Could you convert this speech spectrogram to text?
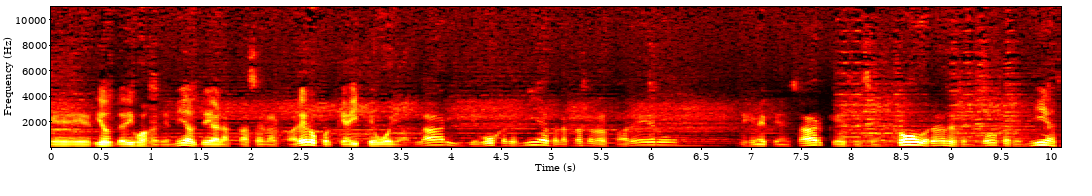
que Dios le dijo a Jeremías, ve a la casa del alfarero porque ahí te voy a hablar. Y llegó Jeremías a la casa del alfarero. Déjeme pensar que se sentó, ¿verdad? Se sentó Jeremías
